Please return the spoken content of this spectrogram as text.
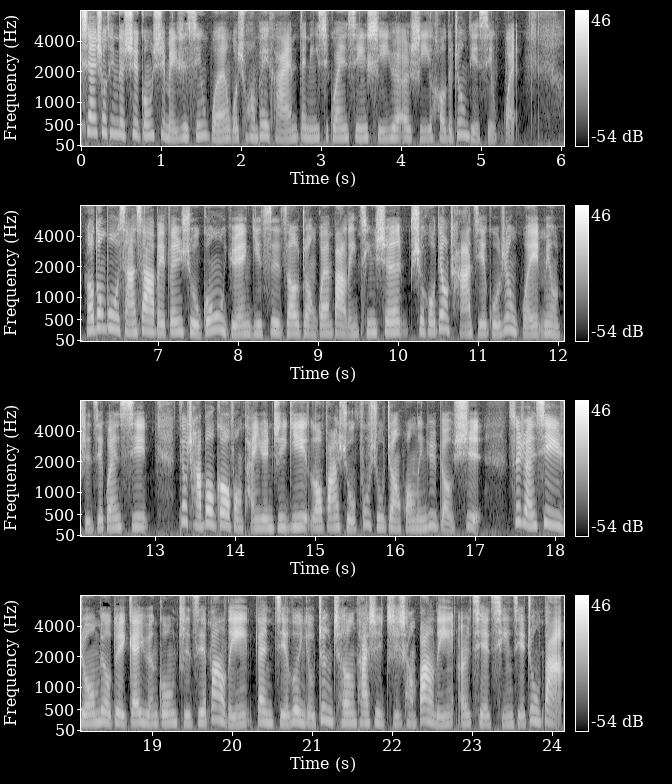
现在收听的是《公视每日新闻》，我是黄佩涵，带您一起关心十一月二十一号的重点新闻。劳动部辖下北分署公务员疑似遭长官霸凌轻生，事后调查结果认为没有直接关系。调查报告访谈员之一劳法署副署长黄玲玉表示，虽然谢义荣没有对该员工直接霸凌，但结论有证称他是职场霸凌，而且情节重大。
